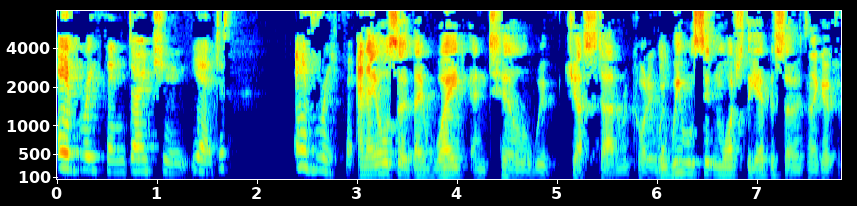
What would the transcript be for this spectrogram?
Everything, don't you? Yeah, just everything. And they also they wait until we've just started recording. We, we will sit and watch the episodes, and they go for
